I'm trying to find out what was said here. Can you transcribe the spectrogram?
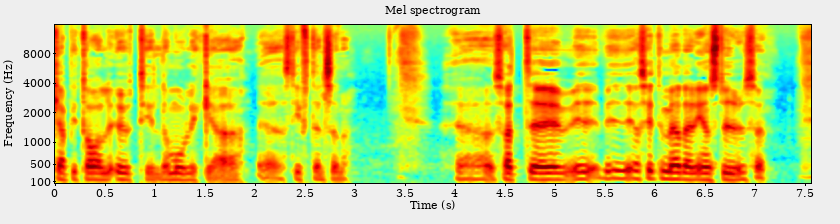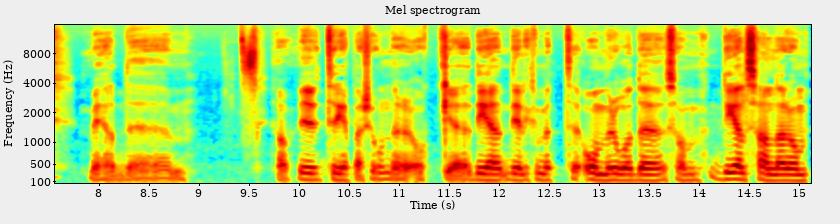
kapital ut till de olika eh, stiftelserna. Eh, så att eh, vi, vi, jag sitter med där i en styrelse med eh, ja, vi är tre personer och eh, det, det är liksom ett område som dels handlar om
